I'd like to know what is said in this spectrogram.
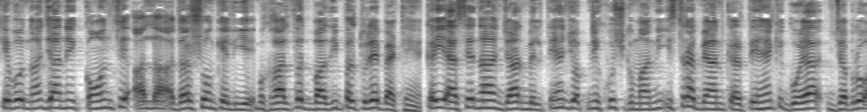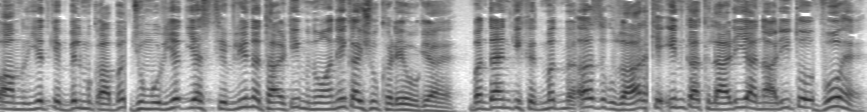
कि वो न जाने कौन से अल्लाह आदर्शों के लिए मुखालफत बाजी पर तुले बैठे हैं। कई ऐसे ना अंजार मिलते हैं जो अपनी खुशगुमानी इस तरह बयान करते हैं की गोया जबरो आमरीत के बिल मुकाबल जमहूरियत या सिविलियन अथॉरिटी मनवाने का इशू खड़े हो गया है। बंदा इनकी खिदमत में अर्ज़ गुजार कि इनका खिलाड़ी या नारी तो वो है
